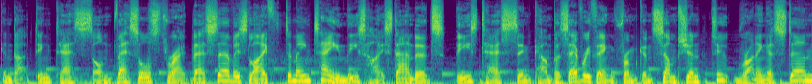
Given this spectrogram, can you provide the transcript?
conducting tests on vessels throughout their service life to maintain these high standards. These tests encompass everything from consumption to running astern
